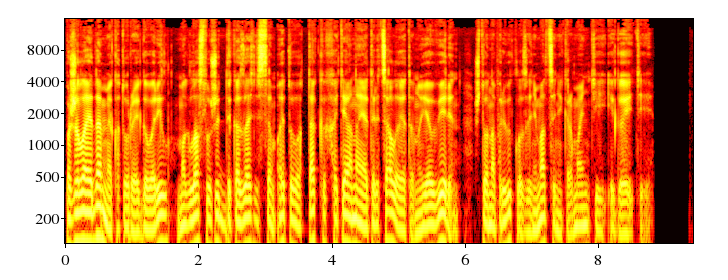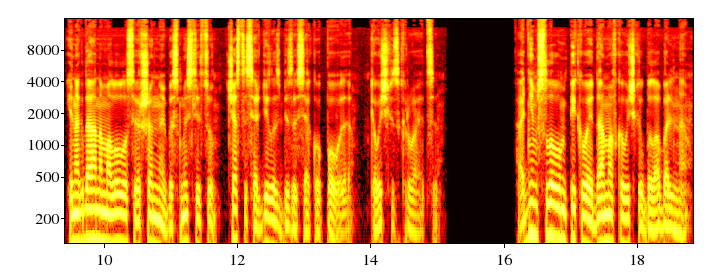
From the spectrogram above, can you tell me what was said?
Пожилая дама, о которой я говорил, могла служить доказательством этого, так как хотя она и отрицала это, но я уверен, что она привыкла заниматься некромантией и гаэтией. Иногда она молола совершенную бессмыслицу, часто сердилась безо всякого повода. Кавычки закрываются. Одним словом, пиковая дама в кавычках была больна.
